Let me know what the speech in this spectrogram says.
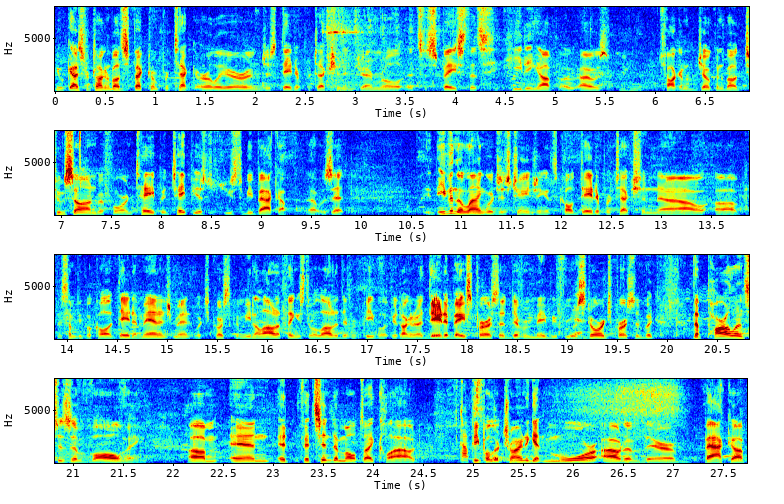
You guys were talking about Spectrum Protect earlier and just data protection in general. It's a space that's heating up. I was mm -hmm. talking, joking about Tucson before and tape. Tape used, used to be backup, that was it even the language is changing. It's called data protection now. Uh, some people call it data management, which of course can mean a lot of things to a lot of different people. If you're talking to a database person, different maybe from yeah. a storage person, but the parlance is evolving. Um, and it fits into multi-cloud. People are trying to get more out of their backup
